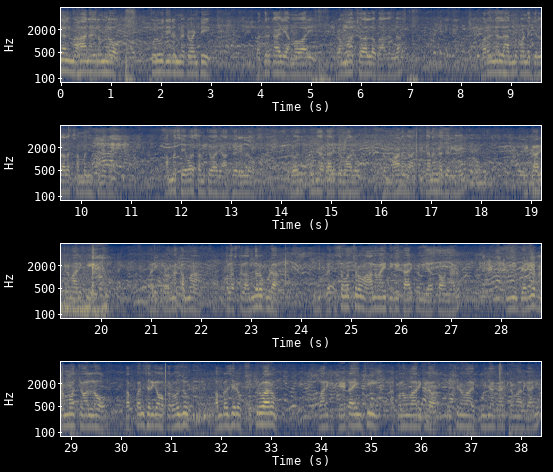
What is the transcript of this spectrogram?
వరంగల్ మహానగరంలో కొలువు తీరున్నటువంటి భద్రకాళి అమ్మవారి బ్రహ్మోత్సవాల్లో భాగంగా వరంగల్ హన్మకొండ జిల్లాలకు సంబంధించిన అమ్మ సేవా సమితి వారి ఆధ్వర్యంలో ఈరోజు పూజా కార్యక్రమాలు బ్రహ్మాండంగా అతి ఘనంగా జరిగాయి. ఈ కార్యక్రమానికి మరి ఇక్కడ ఉన్న కమ్మ కులస్తులందరూ కూడా ఇది ప్రతి సంవత్సరం ఆనవాయితీగా ఈ కార్యక్రమం చేస్తూ ఉన్నారు. ఈ జరిగే బ్రహ్మోత్సవాల్లో తప్పనిసరిగా ఒకరోజు కంపల్సరీ ఒక శుక్రవారం వారికి కేటాయించి ఆ కులం వారు ఇక్కడ వచ్చిన వారి పూజా కార్యక్రమాలు కానీ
